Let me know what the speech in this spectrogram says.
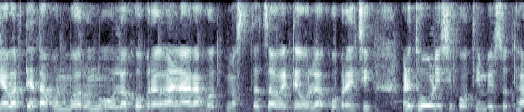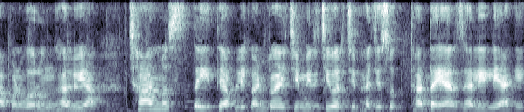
यावरती आता आपण वरून ओलं खोबरं घालणार आहोत. मस्त चव येते ओल्या खोबऱ्याची. आणि थोडीशी कोथिंबीरसुद्धा आपण वरून घालूया. छान मस्त इथे आपली कंटोळीची मिरचीवरची भाजीसुद्धा तयार झालेली आहे.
